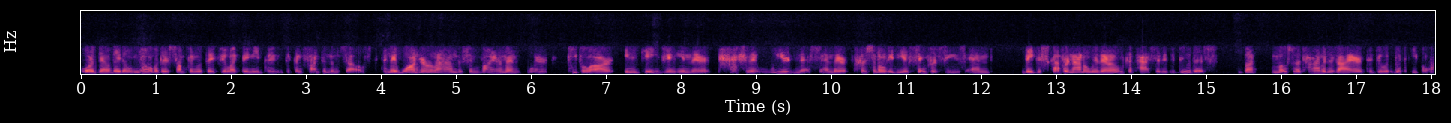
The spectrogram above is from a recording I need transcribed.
or know, they don't know, but there's something that they feel like they need to, to confront in themselves, and they wander around this environment where people are engaging in their passionate weirdness and their personal idiosyncrasies, and they discover not only their own capacity to do this, but most of the time a desire to do it with people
